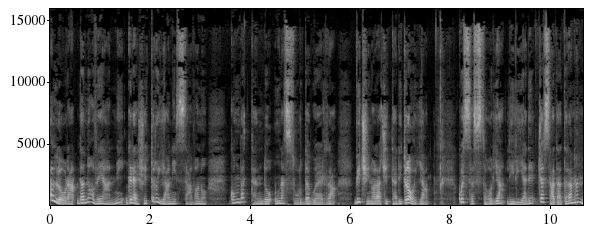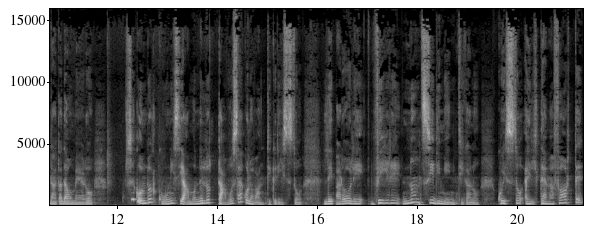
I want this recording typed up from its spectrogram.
Allora, da nove anni Greci e Troiani stavano combattendo un'assurda guerra vicino alla città di Troia. Questa storia, l'Iliade, ci è stata tramandata da Omero. Secondo alcuni siamo nell'ottavo secolo a.C. Le parole vere non si dimenticano. Questo è il tema forte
